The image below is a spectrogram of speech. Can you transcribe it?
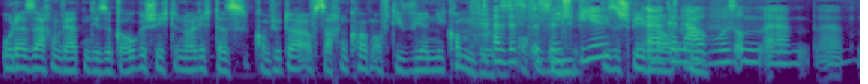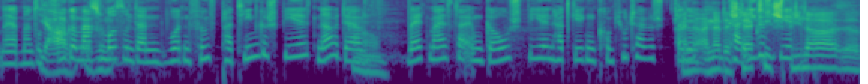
Oder Sachen, wir hatten diese Go-Geschichte neulich, dass Computer auf Sachen kommen, auf die wir nie kommen würden. Also das ist ein Spiel, Dieses Spiel genau, äh, genau mhm. wo es um ähm, äh, man so ja, Züge machen also, muss und dann wurden fünf Partien gespielt. Ne? Der genau. Weltmeister im Go-Spielen hat gegen Computer gespielt. Also einer, einer der KI stärksten gespielt. Spieler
